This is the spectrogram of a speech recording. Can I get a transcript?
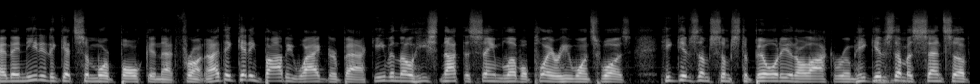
and they needed to get some more bulk in that front. And I think getting Bobby Wagner back, even though he's not the same level player he once was, he gives them some stability in their locker room. He gives them a sense of,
